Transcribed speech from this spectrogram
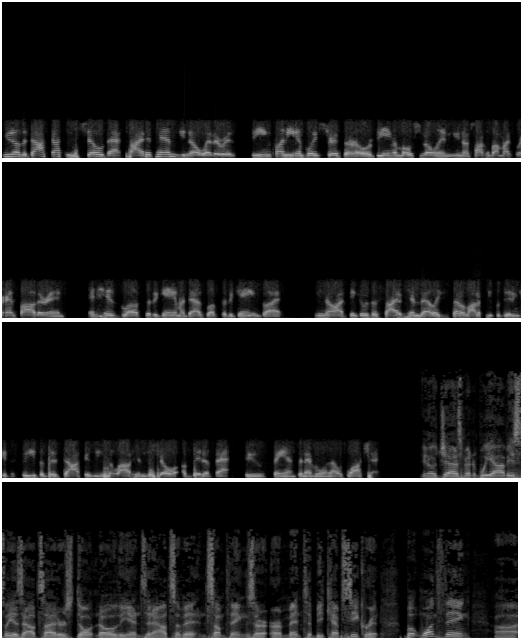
you know, the doc got to show that side of him, you know, whether it's being funny and boisterous or, or being emotional and, you know, talking about my grandfather and, and his love for the game, my dad's love for the game. But, you know, I think it was a side of him that, like you said, a lot of people didn't get to see, but this doc at least allowed him to show a bit of that to fans and everyone that was watching. You know, Jasmine, we obviously as outsiders don't know the ins and outs of it, and some things are, are meant to be kept secret. But one thing, uh,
